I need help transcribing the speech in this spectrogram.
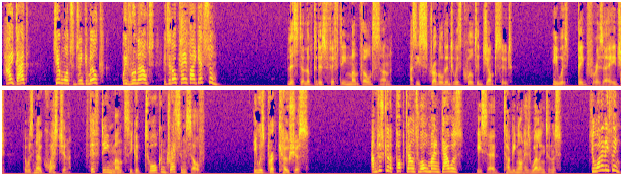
Hi, Dad. Jim wants a drink of milk. We've run out. Is it okay if I get some? Lister looked at his fifteen-month-old son as he struggled into his quilted jumpsuit. He was big for his age. There was no question. Fifteen months he could talk and dress himself. He was precocious. I'm just going to pop down to old man Gower's, he said, tugging on his Wellingtons. Do you want anything?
